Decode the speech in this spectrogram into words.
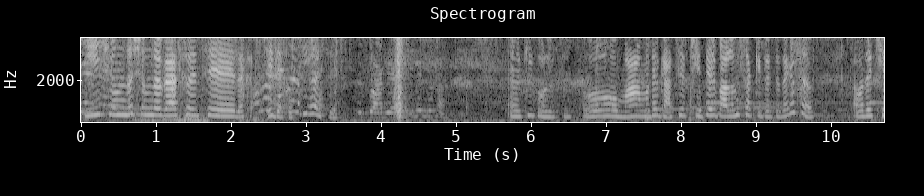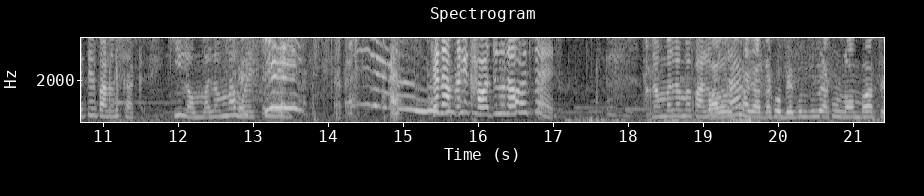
কি সুন্দর সুন্দর গাছ হয়েছে। দেখো এই দেখো, কি হয়েছে? কি করেছে? ও মা, আমাদের গাছের ক্ষেতের পালং শাক কেটেছে, দেখেছ? আমাদের ক্ষেতের পালং শাক। কি লম্বা লম্বা হয়েছে। কেন আপনাকে খাওয়ার জন্য দেওয়া হয়েছে? লম্বা লম্বা পালং পালং শাক? শাক আর দেখো বেগুনগুলো এখন লম্বা হচ্ছে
